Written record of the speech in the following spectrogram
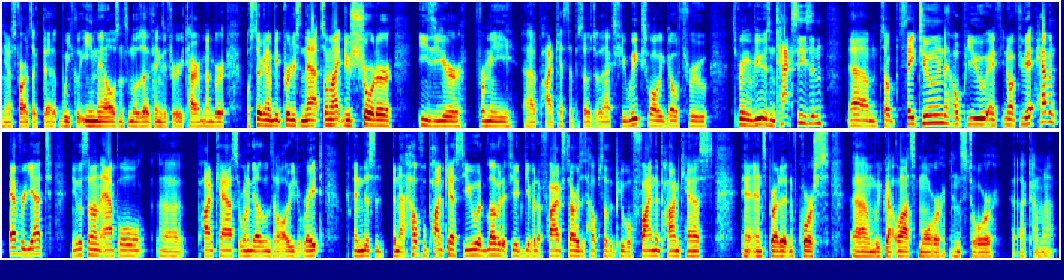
you know, as far as like the weekly emails and some of those other things, if you're a retired member, we're still going to be producing that. So I might do shorter, easier for me uh, podcast episodes over the next few weeks while we go through spring reviews and tax season. Um, so stay tuned. Hope you, if you know, if you haven't ever yet, you listen on Apple uh, Podcasts or one of the other ones that I'll you to rate. And this has been a helpful podcast to you. I'd love it if you'd give it a five stars. It helps other people find the podcast and, and spread it. And of course, um, we've got lots more in store uh, coming up.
